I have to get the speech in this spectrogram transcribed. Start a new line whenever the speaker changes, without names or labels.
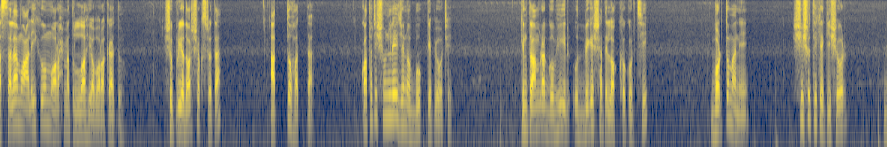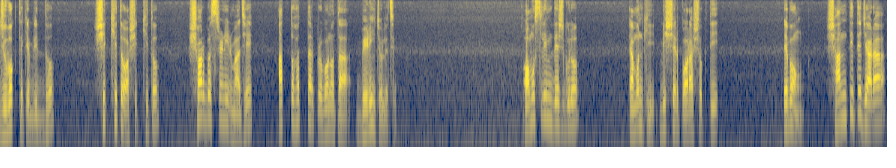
আসসালামু আলাইকুম ওরহমতুল্লাহ বরকাত সুপ্রিয় দর্শক শ্রোতা, আত্মহত্যা। কথাটি শুনলেই যেন বুক কেঁপে ওঠে। কিন্তু আমরা গভীর উদ্বেগের সাথে লক্ষ্য করছি, বর্তমানে শিশু থেকে কিশোর, যুবক থেকে বৃদ্ধ, শিক্ষিত, অশিক্ষিত, সর্বশ্রেণীর মাঝে আত্মহত্যার প্রবণতা বেড়েই চলেছে। অমুসলিম দেশগুলো এমনকি বিশ্বের পরাশক্তি এবং শান্তিতে যারা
